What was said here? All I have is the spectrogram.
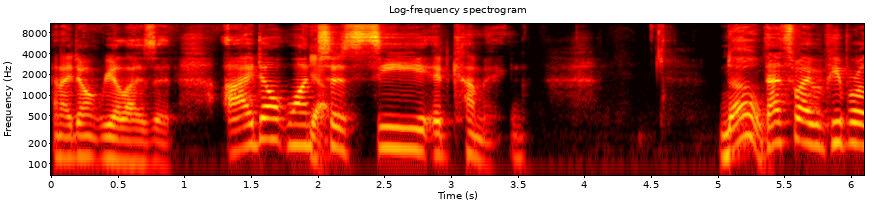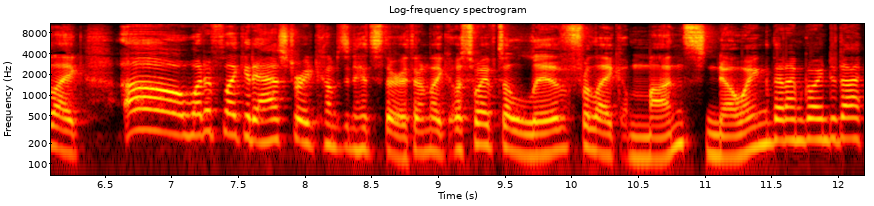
and I don't realize it. I don't want Yeah. to see it coming. No. That's why when people are like, "Oh, what if like an asteroid comes and hits the Earth?" I'm like, "Oh, so I have to live for like months knowing that I'm going to die?"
